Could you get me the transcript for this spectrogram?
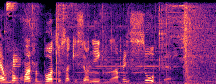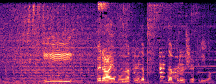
evo, mogu konačno bocu sa kiselnikom da napravim, super! I peraja mogu napraviti da, da brže plivam.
